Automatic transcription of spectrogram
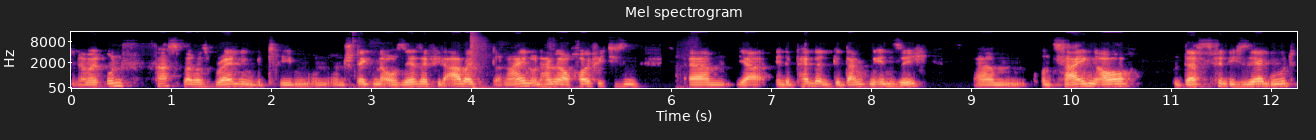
Wir haben ein unfassbares Branding betrieben und, und stecken da auch sehr, sehr viel Arbeit rein und haben ja auch häufig diesen ähm, ja, Independent-Gedanken in sich ähm, und zeigen auch, und das finde ich sehr gut,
